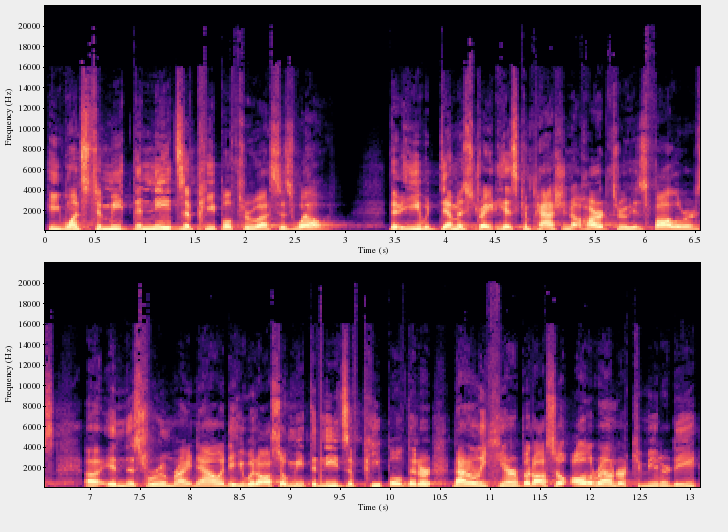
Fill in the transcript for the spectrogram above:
He wants to meet the needs of people through us as well. That he would demonstrate his compassionate heart through his followers uh, in this room right now. And he would also meet the needs of people that are not only here, but also all around our community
